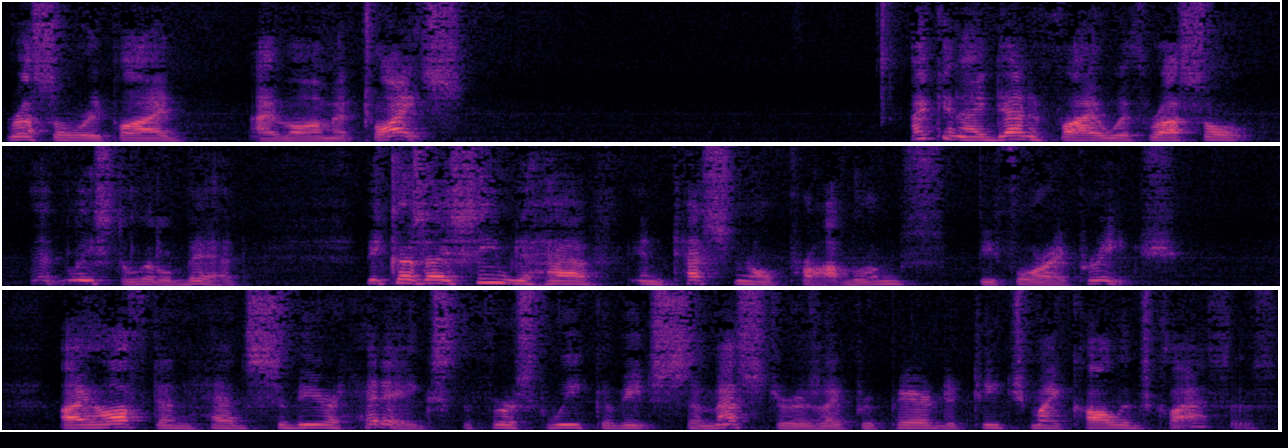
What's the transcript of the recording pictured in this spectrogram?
Russell replied, I vomit twice. I can identify with Russell at least a little bit because I seem to have intestinal problems before I preach. I often had severe headaches the first week of each semester as I prepared to teach my college classes.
